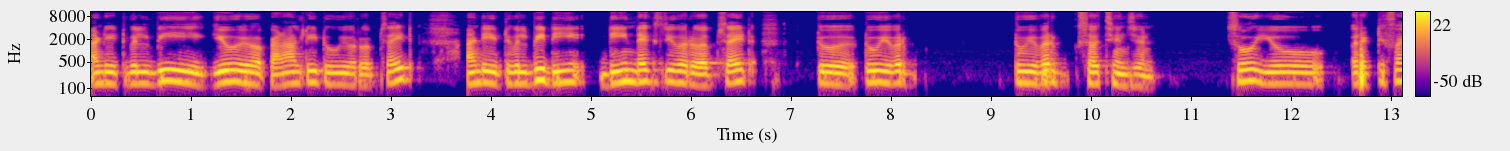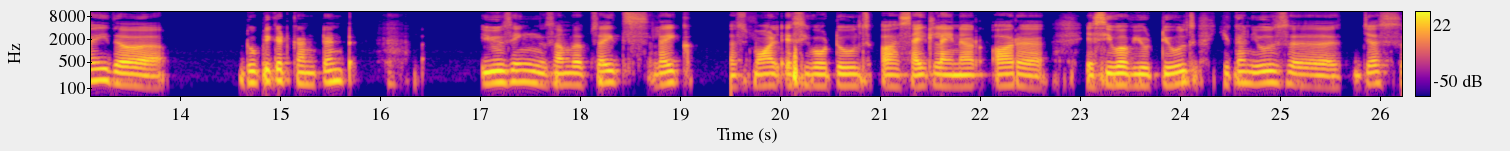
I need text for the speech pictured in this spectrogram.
and it will be give a penalty to your website and it will be de de-indexed your website to to your to your search engine. So you rectify the duplicate content using some websites like uh, small SEO tools or Siteliner or uh, SEO view tools. You can use uh, just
